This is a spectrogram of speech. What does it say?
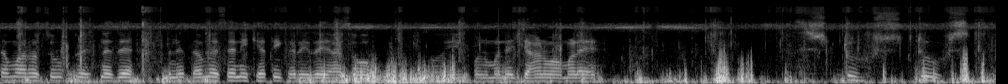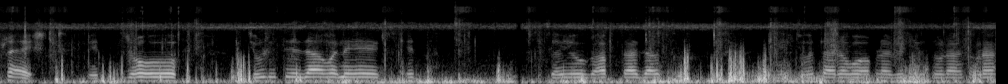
તમારો શું પ્રશ્ન છે અને તમે શેની ખેતી કરી રહ્યા છો. તો એ પણ મને જાણવા મળે. ટુ ટુ ફ્રેશ મિત્રો જોડીતે જાઓ અને સહયોગ આપતા જાઓ અને જોતા રહો આપણા વીડિયો થોડા થોડા.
